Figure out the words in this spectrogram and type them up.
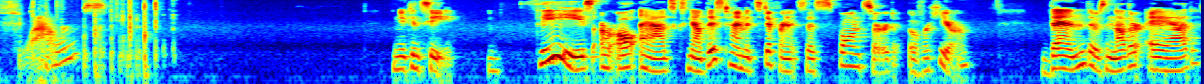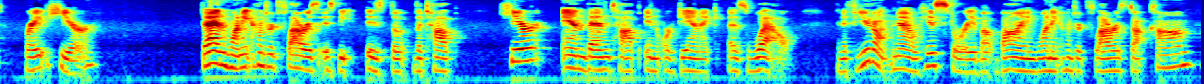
flowers. And you can see these are all ads. Now this time it's different. It says sponsored over here. Then there's another ad right here. Then 1-800-Flowers is the is the, the top here and then top in organic as well. And if you don't know his story about buying 1-800-Flowers.com,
